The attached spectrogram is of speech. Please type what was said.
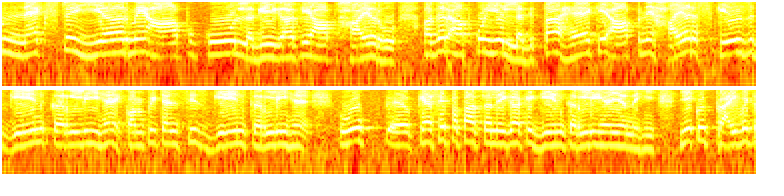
नेक्स्ट ईयर में आपको लगेगा कि आप हायर हो। अगर आपको ये लगता लगता है कि आपने हायर स्किल्स गेन कर ली हैं कॉम्पिटेंसीज गेन कर ली हैं। वो कैसे पता चलेगा कि गेन कर ली है या नहीं? ये कोई प्राइवेट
